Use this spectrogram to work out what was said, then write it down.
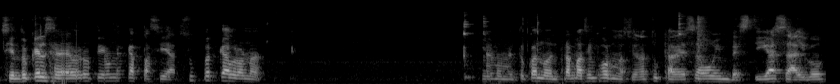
siento que el cerebro tiene una capacidad súper cabrona. En el momento cuando entra más información a tu cabeza o investigas algo,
